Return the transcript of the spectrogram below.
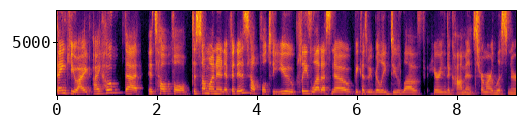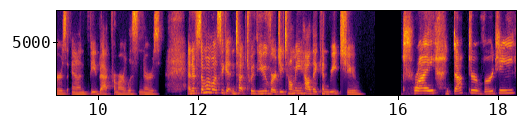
Thank you. I, I hope that it's helpful to someone. And if it is helpful to you, please let us know because we really do love hearing the comments from our listeners and feedback from our listeners. And if someone wants to get in touch with you, Virgie, tell me how they can reach you try Dr. Virgie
